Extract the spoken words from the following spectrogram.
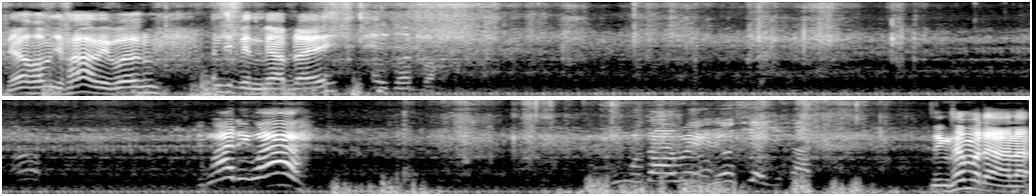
เดี๋ยวผมจะพาไปเบิ่งมันจะเป็นแบบไรไอ้ตัวบ่ดึงมาดึงมาดึงมาได้เว้ยเดี๋ยวเสียกี่ขาดถึงธรรมดาละ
